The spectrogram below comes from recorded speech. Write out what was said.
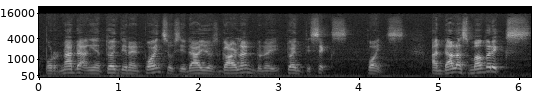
pornada ang iyang 29 points. O si Darius Garland dunay 26 points. Ang Dallas Mavericks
